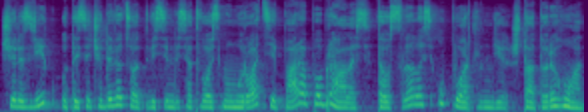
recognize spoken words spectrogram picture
Через рік, у 1988 році, пара побралась та оселилась у Портленді, штат Орегон.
